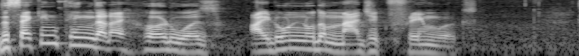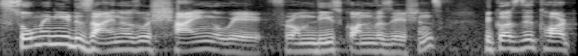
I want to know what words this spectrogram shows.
The second thing that I heard was I don't know the magic frameworks. So many designers were shying away from these conversations because they thought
